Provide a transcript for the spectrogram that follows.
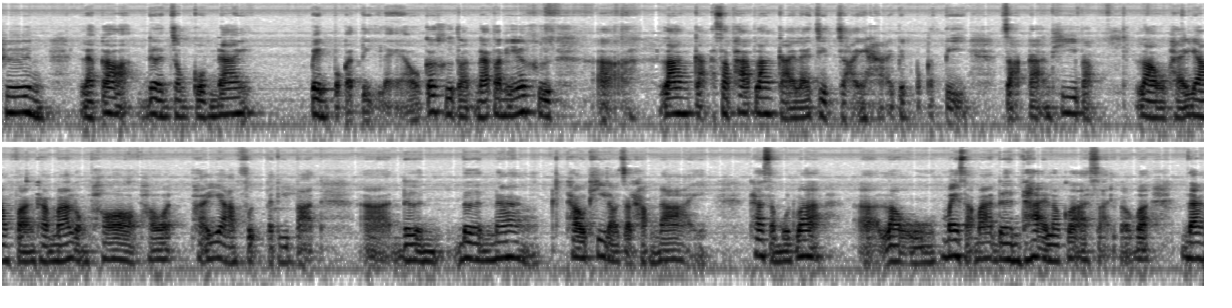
ขึ้น แล้วก็เดินจงกรมได้เป็นปกติแล้ว ก็คือตอนณตอนนี้ก็คืออ ร่างกายสภาพร่างกายและจิตใจหายเป็นปกติ จากการที่แบบเราพยายามฟังธรรมะหลวงพ่อเพราะพยายามฝึกปฏิบัติเดินเดินนั่งเท่าที่เราจะทำได้ ถ้าสมมุติว่าอ่าเราไม่สามารถเดินได้เราก็อาศัยแบบว่านั่ง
